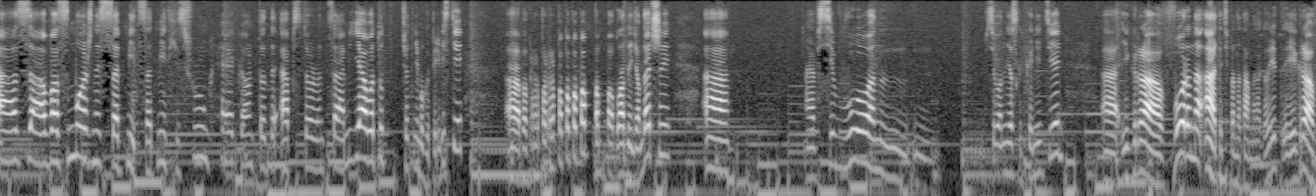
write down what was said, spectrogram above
а, за возможность submit. Submit his room hack onto the App Store on time. Я вот тут что-то не могу перевести. А, Ладно, идем дальше. А, всего, всего несколько недель. Игра Ворона... А, это типа она там она говорит. Игра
